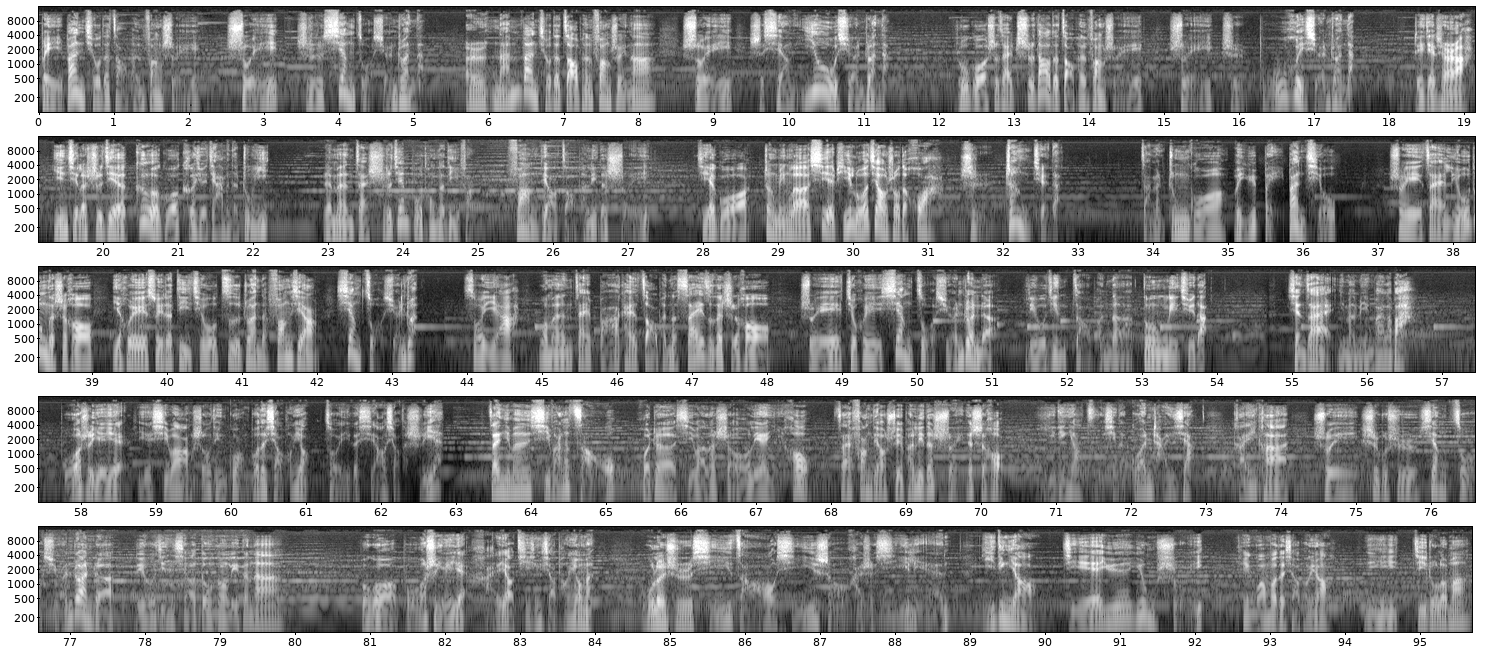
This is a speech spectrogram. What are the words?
北半球的澡盆放水，水是向左旋转的；而南半球的澡盆放水呢，水是向右旋转的。如果是在赤道的澡盆放水，水是不会旋转的。这件事儿啊，引起了世界各国科学家们的注意。人们在时间不同的地方放掉澡盆里的水，结果证明了谢皮罗教授的话是正确的。咱们中国位于北半球，水在流动的时候也会随着地球自转的方向向左旋转，所以啊，我们在拔开澡盆的塞子的时候，水就会向左旋转着流进澡盆的洞里去的。现在你们明白了吧？博士爷爷也希望收听广播的小朋友做一个小小的实验，在你们洗完了澡或者洗完了手脸以后，在放掉水盆里的水的时候，一定要仔细的观察一下，看一看水是不是向左旋转着流进小洞洞里的呢？不过，博士爷爷还要提醒小朋友们。无论是洗澡、洗手还是洗脸，一定要节约用水。听广播的小朋友，你记住了吗？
